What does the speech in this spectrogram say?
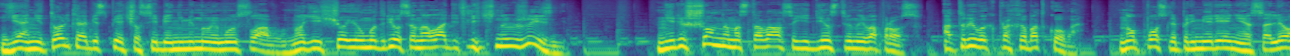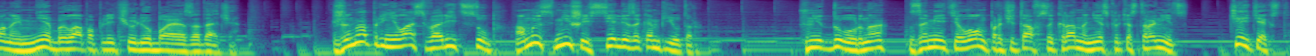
Я не только обеспечил себе неминуемую славу, но еще и умудрился наладить личную жизнь. Нерешенным оставался единственный вопрос – отрывок про Хоботкова. Но после примирения с Аленой мне была по плечу любая задача. Жена принялась варить суп, а мы с Мишей сели за компьютер. «Недурно», — заметил он, прочитав с экрана несколько страниц. «Чей текст?»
